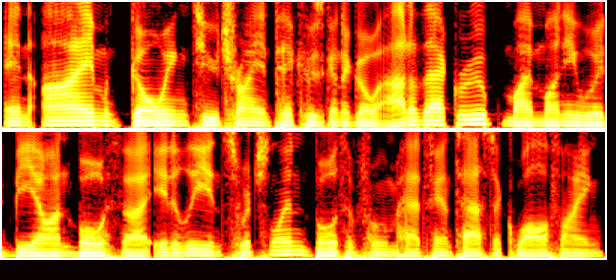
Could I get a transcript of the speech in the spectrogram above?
and I'm going to try and pick who's going to go out of that group, my money would be on both uh, Italy and Switzerland, both of whom had fantastic qualifying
